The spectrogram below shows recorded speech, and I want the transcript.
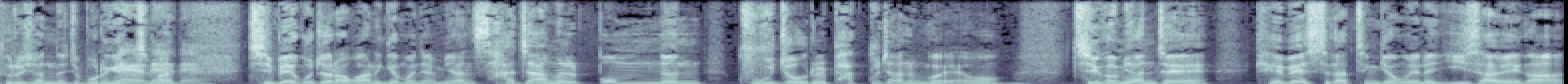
들으셨는지 모르겠지만 네네네. 지배구조라고 하는 게 뭐냐면 사장을 뽑는 구조를 바꾸자는 거예요. 지금 현재 KBS 같은 경우에는 이사회가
